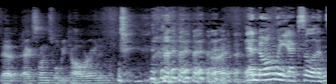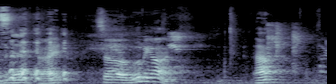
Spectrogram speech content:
That excellence will be tolerated. all right, And only excellence. all right. So, moving on. Huh? Or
